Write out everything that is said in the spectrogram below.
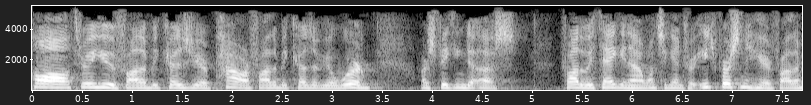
Paul, through you, Father, because your power, Father, because of your word, are speaking to us. Father, we thank you now once again for each person here, Father.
